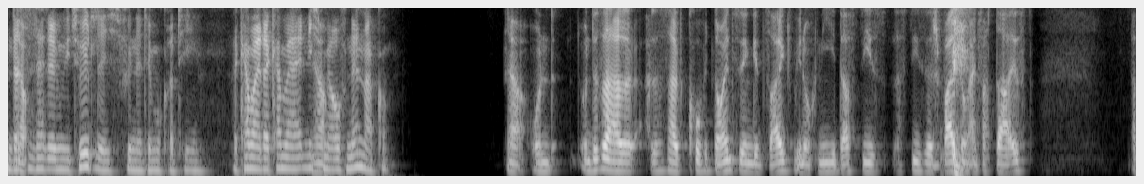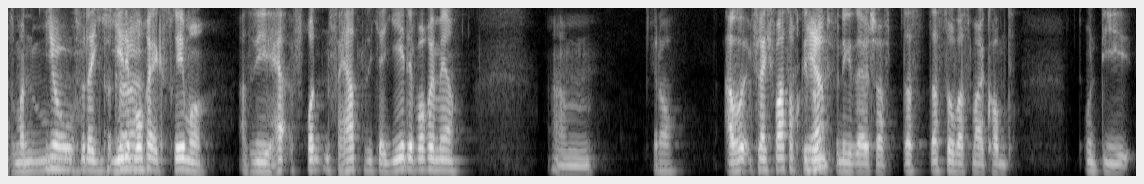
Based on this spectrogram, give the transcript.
Und das Ja. ist halt irgendwie tödlich für eine Demokratie. Da kann man, da kann man halt nicht Ja. mehr aufeinander kommen. Ja, und, und das, ist halt, das ist halt Covid-19 gezeigt, wie noch nie, dass, dies, dass diese Spaltung einfach da ist. Also man, Jo, es wird ja total. jede Woche extremer. Also die Her Fronten verhärten sich ja jede Woche mehr. Ähm, genau. Aber vielleicht war es auch gesund Ja. für die Gesellschaft, dass, dass sowas mal kommt und die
